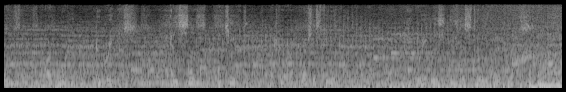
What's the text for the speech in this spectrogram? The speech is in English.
Some are born to greatness, and some achieve it, but for a precious few. Greatness is bestowed by grace.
